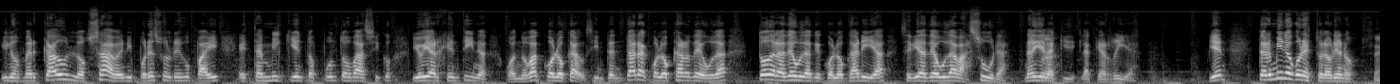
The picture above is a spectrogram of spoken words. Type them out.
y los mercados lo saben y por eso el riesgo país está en 1.500 puntos básicos y hoy Argentina cuando va a colocar, si intentara colocar deuda, toda la deuda que colocaría sería deuda basura, nadie la, la, querría. Bien, termino con esto, Laureano. Sí.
